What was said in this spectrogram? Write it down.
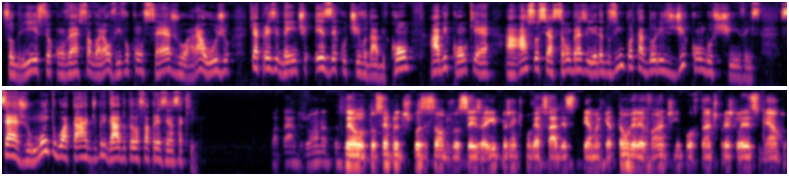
sobre isso, eu converso agora ao vivo com Sérgio Araújo, que é presidente executivo da Abicom, a Abicom que é a Associação Brasileira dos Importadores de Combustíveis. Sérgio, muito boa tarde, obrigado pela sua presença aqui. Boa tarde, Jonatas. Eu estou sempre à disposição de vocês aí para a gente conversar desse tema que é tão relevante e importante para o esclarecimento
